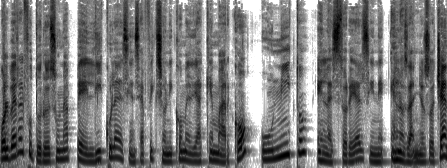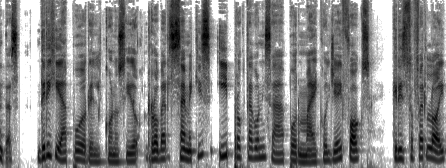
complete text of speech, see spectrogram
Volver al futuro es una película de ciencia ficción y comedia que marcó un hito en la historia del cine en los años 80, dirigida por el conocido Robert Zemeckis y protagonizada por Michael J. Fox, Christopher Lloyd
